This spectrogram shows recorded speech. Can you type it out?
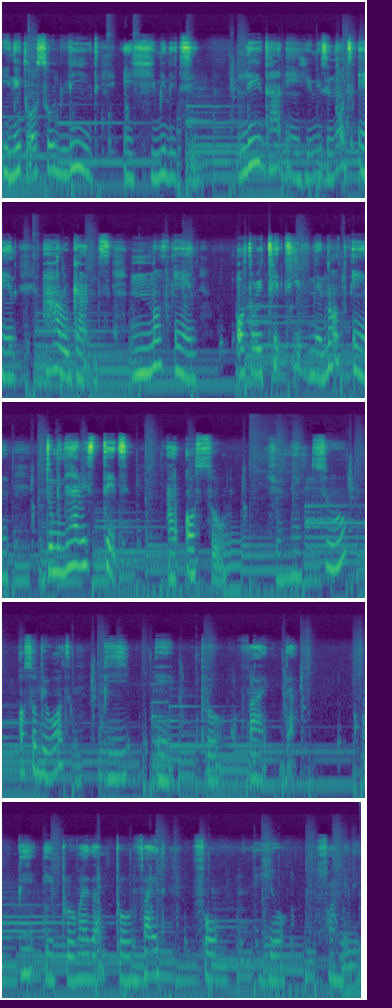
You need to also lead in humility. Lead her in humility, not in arrogance, not in authoritativeness, not in domineering state. And also, you need to also be what? Be a provider. Be a provider. Provide for your family.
